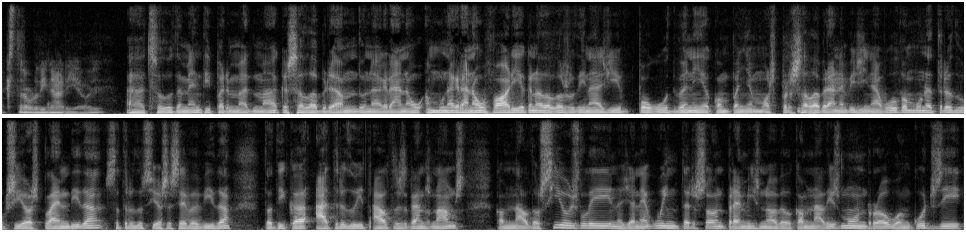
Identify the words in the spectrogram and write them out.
extraordinària, oi? Absolutament, i permet-me que celebrem d'una gran, amb una gran eufòria que no de les Udina hagi pogut venir acompanyant-nos per celebrar a Virginia Woolf amb una traducció esplèndida, la traducció a la seva vida, tot i que ha traduït altres grans noms com Naldous Huxley, na Janet Winterson, premis Nobel com Alice Munro, o en Coetzee,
